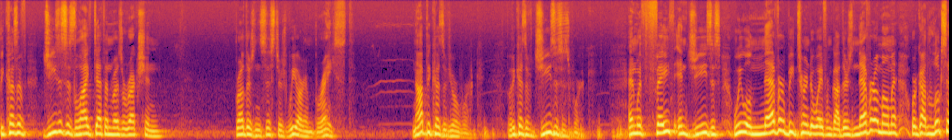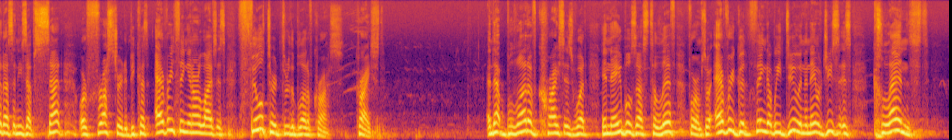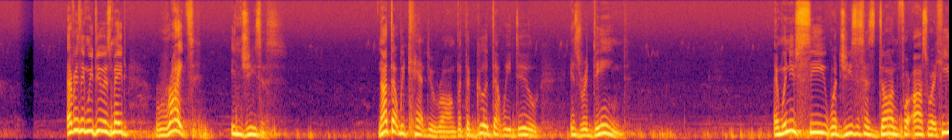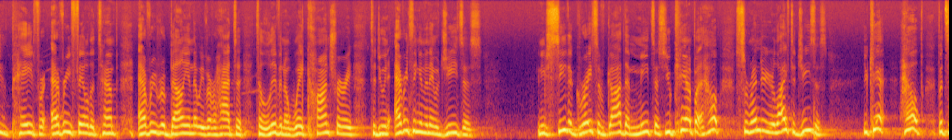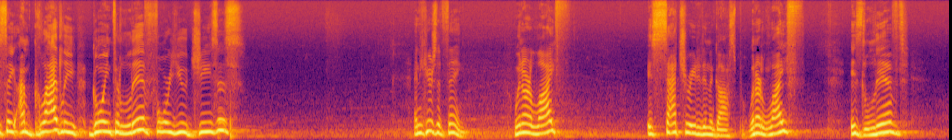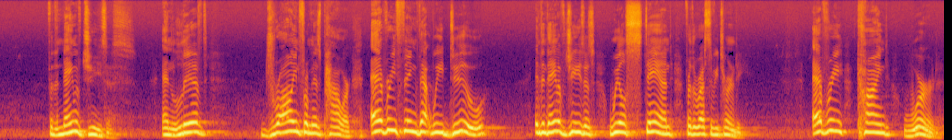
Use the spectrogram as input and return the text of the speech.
Because of Jesus' life, death, and resurrection, brothers and sisters, we are embraced. Not because of your work, but because of Jesus' work. And with faith in Jesus, we will never be turned away from God. There's never a moment where God looks at us and he's upset or frustrated because everything in our lives is filtered through the blood of Christ. Christ. And that blood of Christ is what enables us to live for him. So every good thing that we do in the name of Jesus is cleansed. Everything we do is made right in Jesus. Not that we can't do wrong, but the good that we do is redeemed. And when you see what Jesus has done for us, where he paid for every failed attempt, every rebellion that we've ever had to, to live in a way contrary to doing everything in the name of Jesus, and you see the grace of God that meets us, you can't but help surrender your life to Jesus. You can't help but to say, I'm gladly going to live for you, Jesus. And here's the thing when our life is saturated in the gospel, when our life is lived for the name of Jesus and lived drawing from his power. Everything that we do in the name of Jesus will stand for the rest of eternity. Every kind word,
